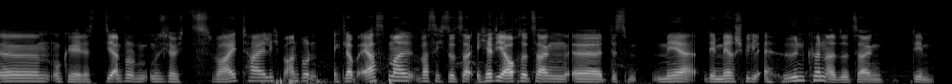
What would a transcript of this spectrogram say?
Ähm, okay, das, die Antwort muss ich, glaube ich, zweiteilig beantworten. Ich glaube erstmal, was ich sozusagen, ich hätte ja auch sozusagen äh, das Meer, den Meeresspiegel erhöhen können, also sozusagen dem,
